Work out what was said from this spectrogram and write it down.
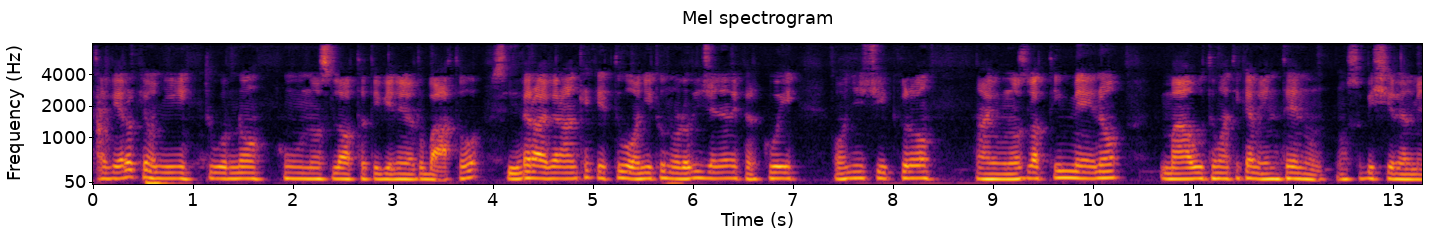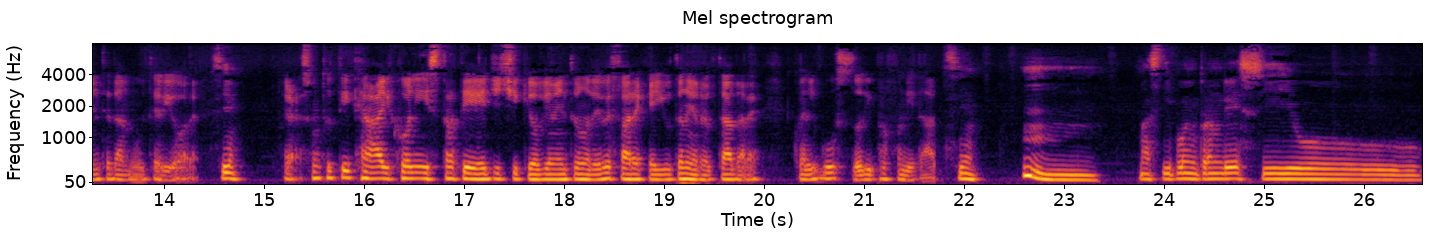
è vero che ogni turno uno slot ti viene rubato, Sì. però è vero anche che tu ogni turno lo rigeneri, per cui ogni ciclo hai uno slot in meno, ma automaticamente non, non subisci realmente danno ulteriore. Sì. Eh, sono tutti calcoli strategici che ovviamente uno deve fare che aiutano in realtà a dare quel gusto di profondità. Sì. Mm, Ma se tipo mi prendessi uh,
